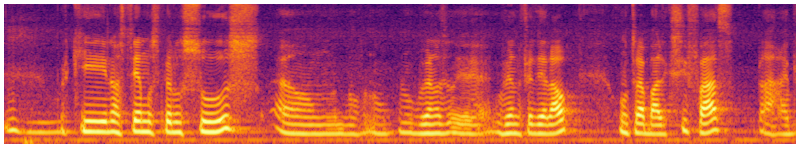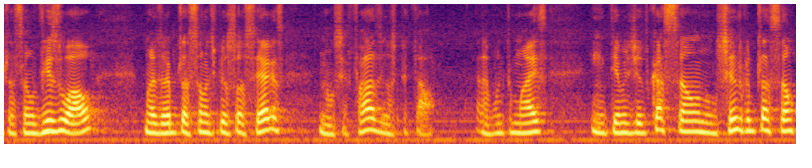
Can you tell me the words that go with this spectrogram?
Uhum. Porque nós temos pelo SUS, um, no, no, governo, eh, governo federal, um trabalho que se faz para a reabilitação visual, mas a reabilitação de pessoas cegas não se faz em hospital. Era muito mais em termos de educação, num centro de reabilitação,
